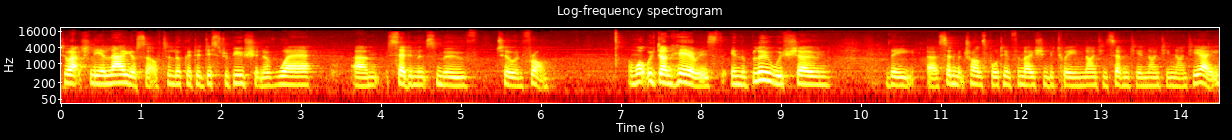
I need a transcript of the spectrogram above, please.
to actually allow yourself to look at a distribution of where um, sediments move to and from. And what we've done here is, in the blue, we've shown the uh, sediment transport information between 1970 and 1998,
